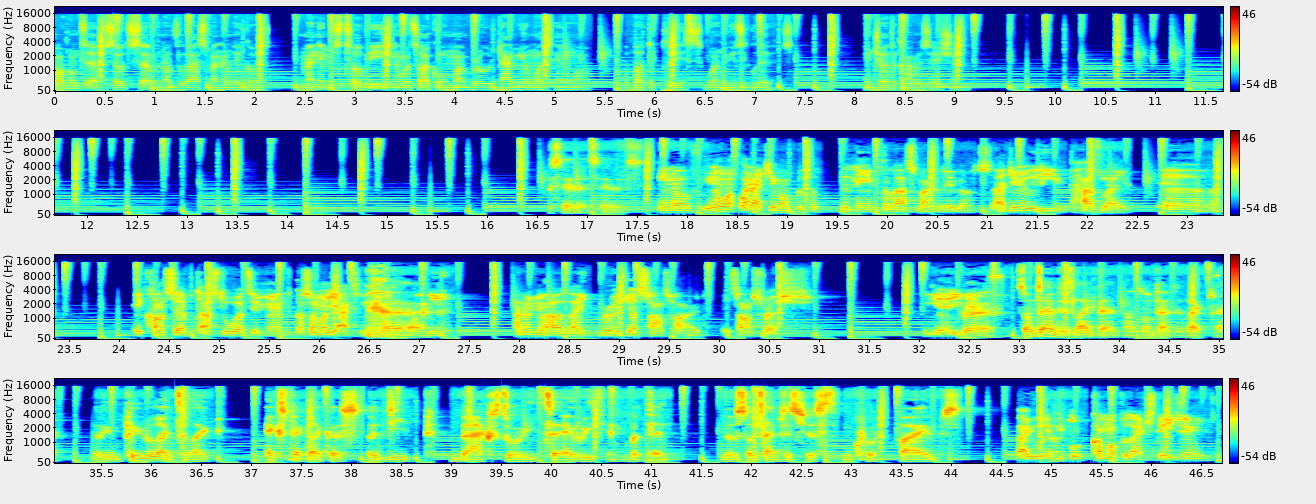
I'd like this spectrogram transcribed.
and welcome to episode 7 of The Last Man in Lagos. My name is Toby, and we're talking with my bro Dami Omotehinwa about the place where music lives. Enjoy the conversation. Say this, say this. you know, you know what? When I came up with the, the name "The Last Man in Lagos," I didn't really have like uh, a concept as to what it meant. Because somebody asked me, what I mean, I don't know. I was like, bro, it just sounds hard. It sounds fresh. Yeah, you Bruh, sometimes it's like that. No, sometimes it's like that. I think people like to like expect like a, a deep backstory to everything, but then you know sometimes it's just quote vibes. like the way people come up with like stage names.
